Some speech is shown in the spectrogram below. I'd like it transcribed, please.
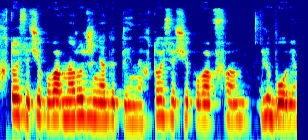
хтось очікував народження дитини, хтось очікував е, любові,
